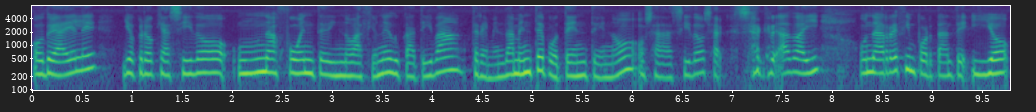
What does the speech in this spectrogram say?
o de AL, yo creo que ha sido una fuente de innovación educativa tremendamente potente, ¿no? O sea, ha sido, se ha creado ahí una red importante y yo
